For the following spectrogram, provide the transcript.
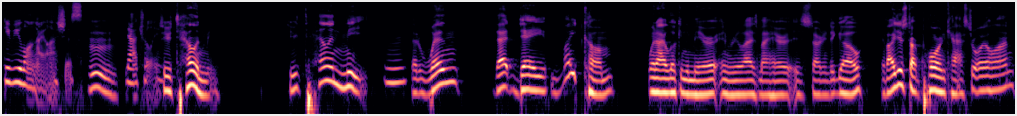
give you long eyelashes Hmm. naturally. So you're telling me, so you're telling me hmm that when that day might come when I look in the mirror and realize my hair is starting to go, if I just start pouring castor oil on,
